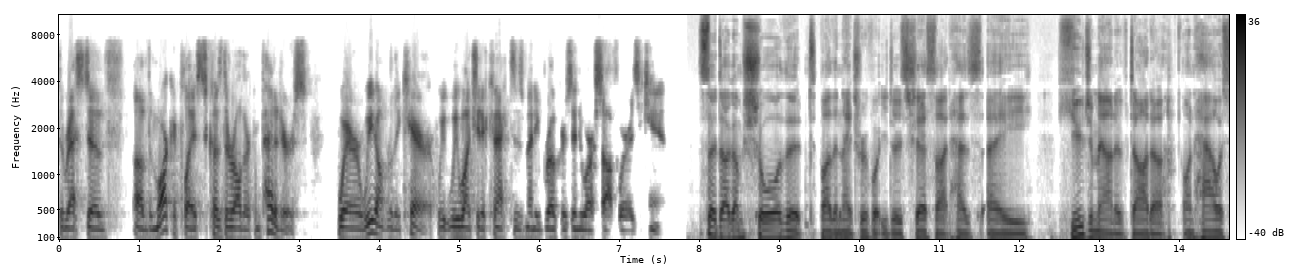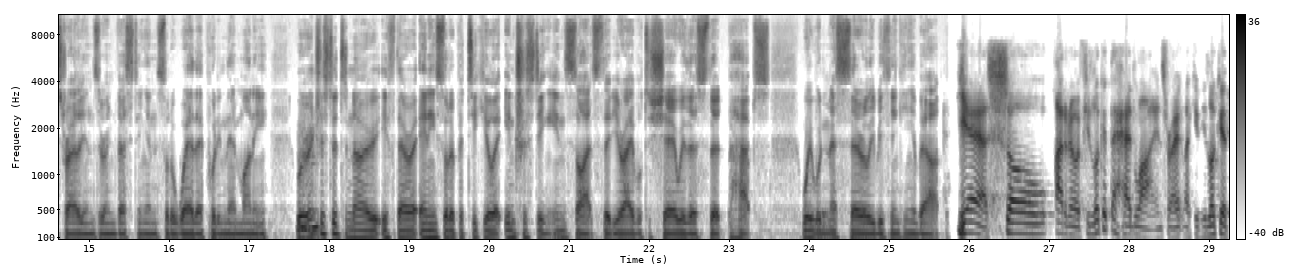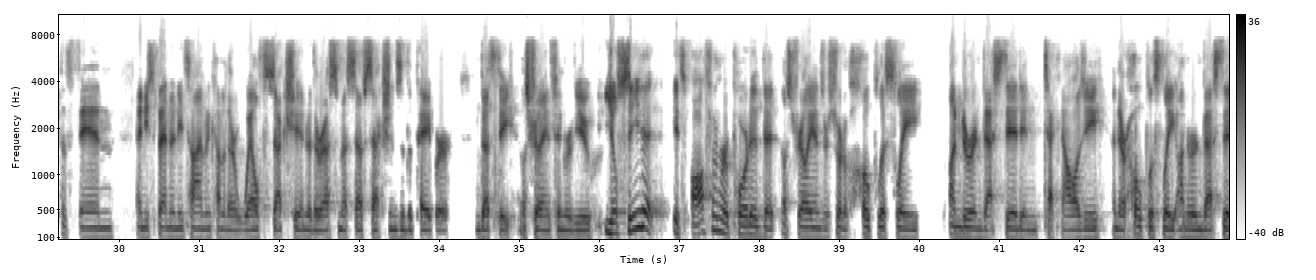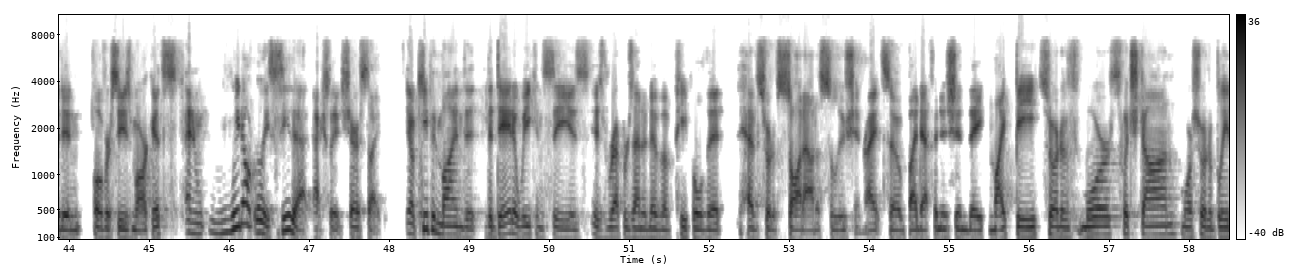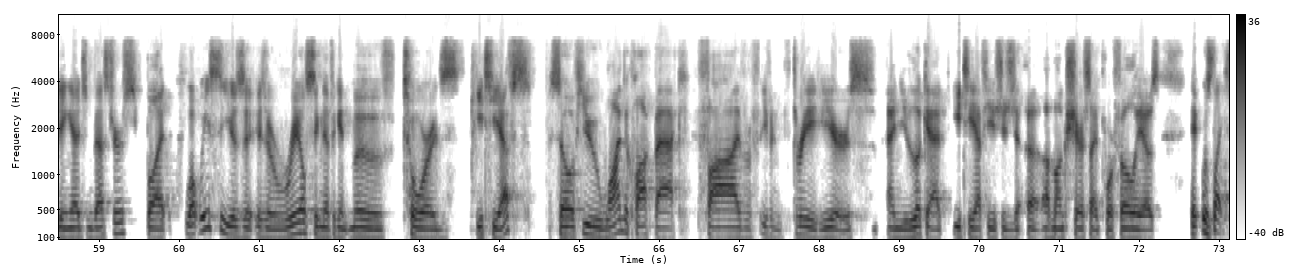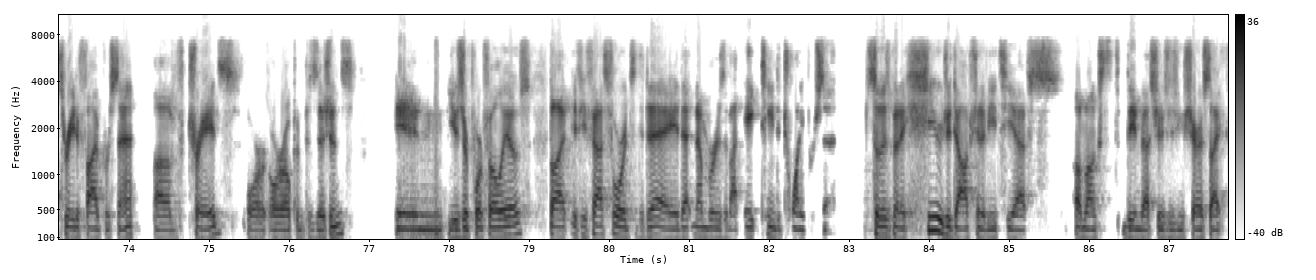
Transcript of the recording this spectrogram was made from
the rest of of the marketplace because they're all their competitors where we don't really care. We, we want you to connect as many brokers into our software as you can. So, Doug, I'm sure that by the nature of what you do, ShareSight has a huge amount of data on how Australians are investing and sort of where they're putting their money. We're mm-hmm. interested to know if there are any sort of particular interesting insights that you're able to share with us that perhaps we wouldn't necessarily be thinking about. Yeah. So I don't know. If you look at the headlines, right? Like if you look at the Fin, and you spend any time in kind of their wealth section or their SMSF sections of the paper, that's the Australian Fin Review, you'll see that it's often reported that Australians are sort of hopelessly underinvested in technology and they're hopelessly underinvested in overseas markets. And we don't really see that actually at ShareSight you know, keep in mind that the data we can see is is representative of people that have sort of sought out a solution, right? So by definition, they might be sort of more switched on, more sort of bleeding edge investors. But what we see is a, is a real significant move towards ETFs. So if you wind the clock back five or even three years and you look at ETF usage uh, among ShareSight portfolios, it was like three to five percent of trades or, or open positions in user portfolios. But if you fast forward to today, that number is about 18 to 20%. So there's been a huge adoption of ETFs amongst the investors using ShareSight.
